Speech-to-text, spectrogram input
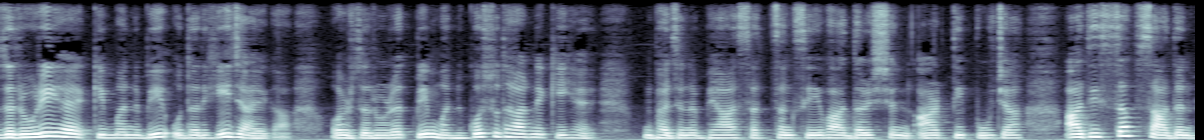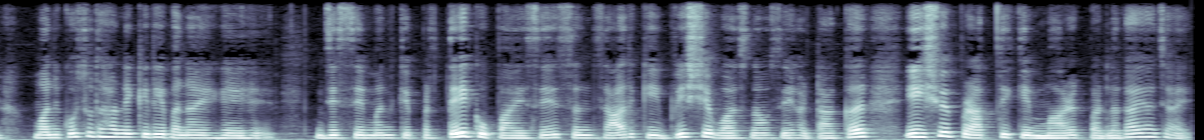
ज़रूरी है कि मन भी उधर ही जाएगा और ज़रूरत भी मन को सुधारने की है। भजन, अभ्यास, सत्संग, सेवा, दर्शन, आरती, पूजा आदि सब साधन मन को सुधारने के लिए बनाए गए हैं, जिससे मन के प्रत्येक उपाय से संसार की विषय वासनाओं से हटाकर ईश्वर प्राप्ति के मार्ग पर लगाया जाए।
